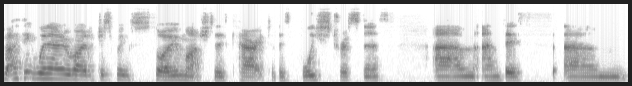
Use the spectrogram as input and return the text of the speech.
I think Winona Ryder just brings so much to this character, this boisterousness um, and this um,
